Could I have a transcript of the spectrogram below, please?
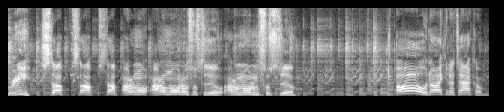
Re, stop, stop, stop. I don't know. I don't know what I'm supposed to do. I don't know what I'm supposed to do. Oh, now I can attack him.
